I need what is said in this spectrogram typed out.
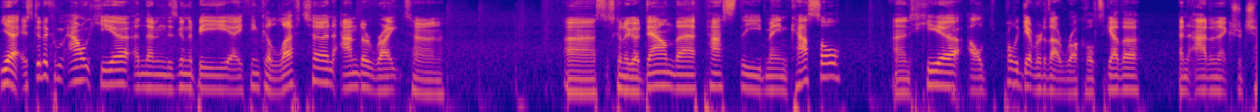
Yeah, it's going to come out here, and then there's going to be, I think, a left turn and a right turn. Uh, so it's going to go down there, past the main castle, and here I'll probably get rid of that rock altogether and add an extra ch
